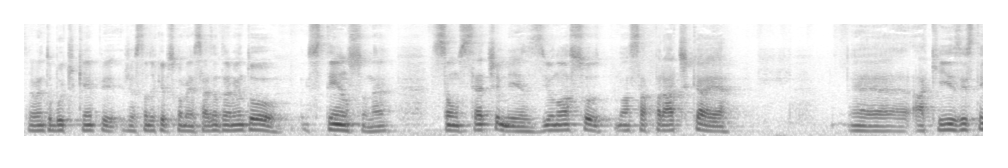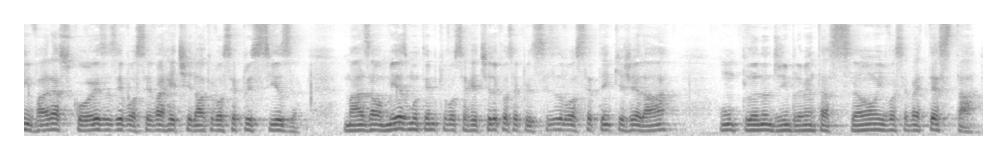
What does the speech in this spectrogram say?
treinamento Bootcamp Gestão de Equipes Comerciais, é um treinamento extenso, né? são sete meses. E o nosso, nossa prática é, é, aqui existem várias coisas e você vai retirar o que você precisa. Mas ao mesmo tempo que você retira o que você precisa, você tem que gerar um plano de implementação e você vai testar.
